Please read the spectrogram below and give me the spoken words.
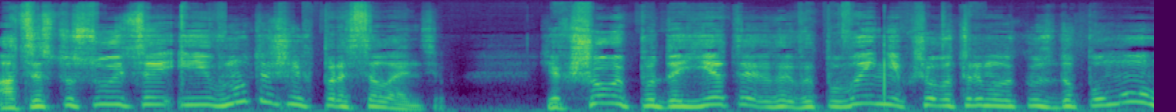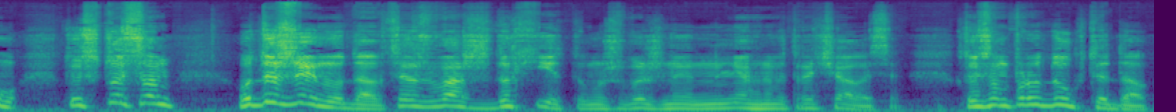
а це стосується і внутрішніх переселенців. Якщо ви подаєте, ви ви повинні, якщо ви отримали якусь допомогу, то хтось вам одежину дав, це ж ваш дохід, тому що ви ж на нього не витрачалися. Хтось вам продукти дав,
